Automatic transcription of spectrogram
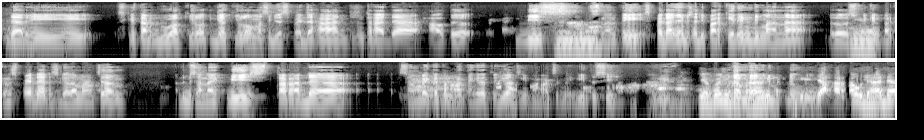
dari sekitar 2 kilo, 3 kilo masih bisa sepedahan, terus ntar ada halte bis, Hmm. terus nanti sepedanya bisa diparkirin di mana, terus Iya. bikin parkiran sepeda dan segala macam. Nanti bisa naik bis, ntar ada sampai ke tempat yang kita tujuan segitu macet kayak gitu sih. Ya gue juga pernah Mudah-mudahan lihat di- di Jakarta udah ada.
